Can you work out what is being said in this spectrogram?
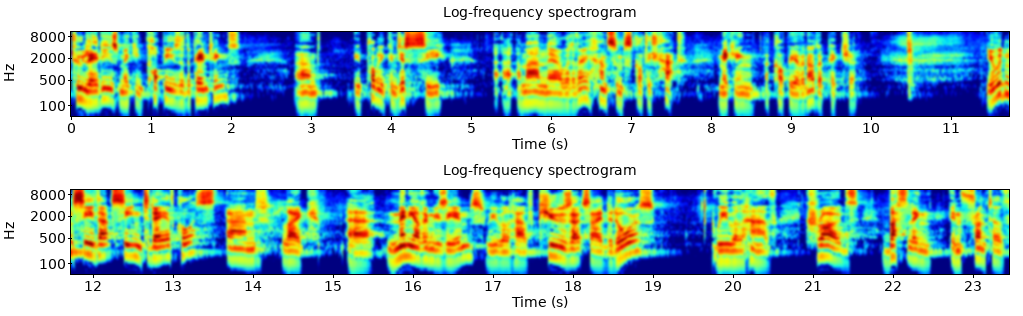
two ladies making copies of the paintings, and you probably can just see a, a man there with a very handsome Scottish hat making a copy of another picture. You wouldn't see that scene today, of course, and like uh, many other museums, we will have queues outside the doors. We will have crowds bustling in front of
